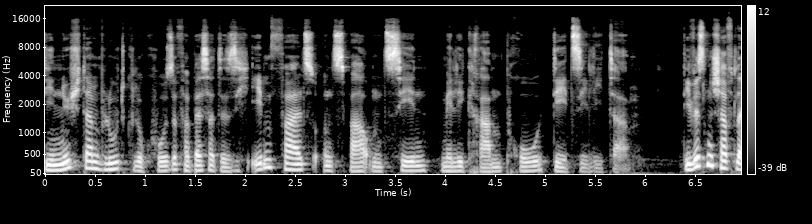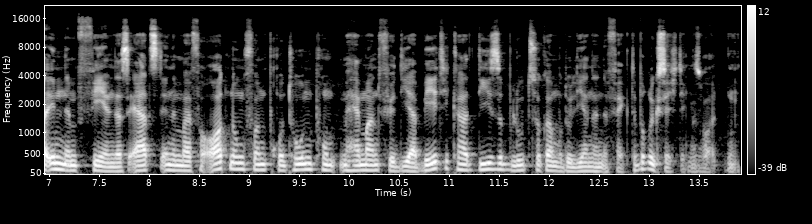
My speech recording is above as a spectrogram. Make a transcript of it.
die nüchtern Blutglucose verbesserte sich ebenfalls und zwar um 10 Milligramm pro Deziliter. Die WissenschaftlerInnen empfehlen, dass ÄrztInnen bei Verordnung von Protonenpumpenhämmern für Diabetiker diese blutzuckermodulierenden Effekte berücksichtigen sollten.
